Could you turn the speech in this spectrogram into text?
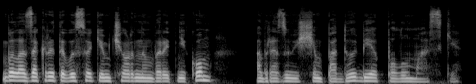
была закрыта высоким черным воротником, образующим подобие полумаски.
